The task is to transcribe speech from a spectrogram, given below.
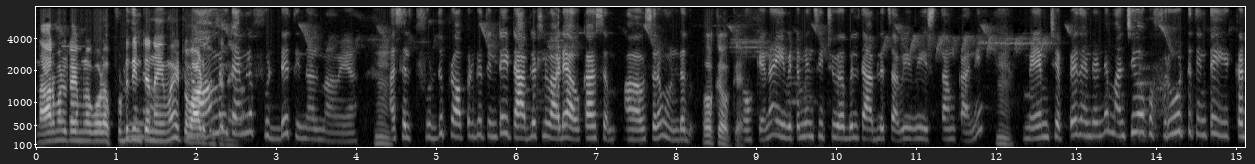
నార్మల్ టైంలో కూడా ఫుడ్ తింటేనేమో ఇట్లా నార్మల్ వాడుకుంటేనే టైంలో ఫుడ్డే తినాలి మామయ్య. అసలు ఫుడ్ ప్రాపర్గా తింటే ఈ టాబ్లెట్లు వాడే అవకాశం అవసరం ఉండదు. Okay okay. ఓకేనా? ఈ విటమిన్ సి చూయబుల్ టాబ్లెట్స్ అవి ఇవి ఇస్తాం కానీ మ్మ్. చెప్పేది ఏంటంటే మంచిగా ఒక ఫ్రూట్ తింటే ఇక్కడ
